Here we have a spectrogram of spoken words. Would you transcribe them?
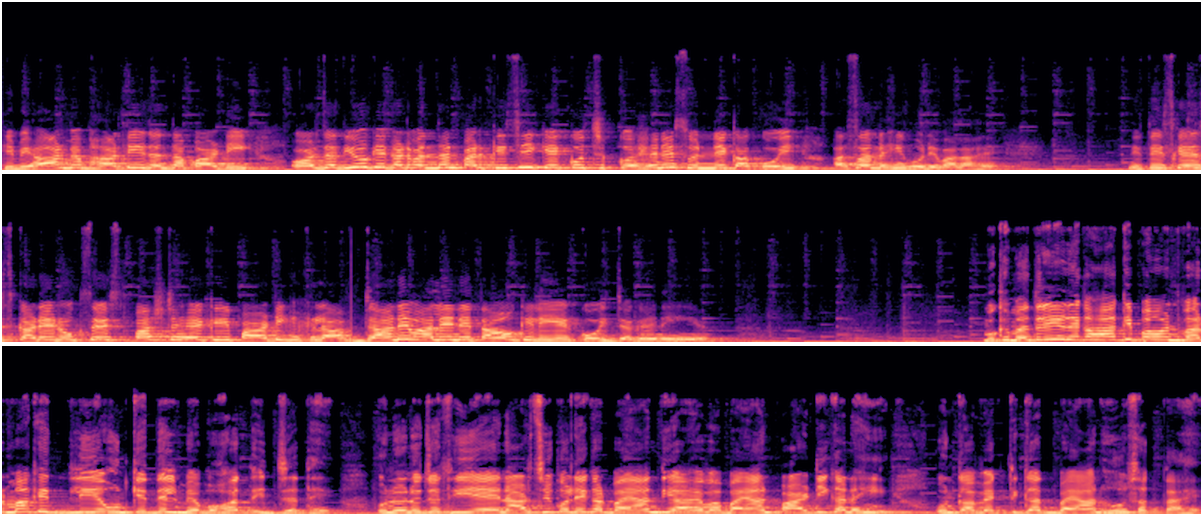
कि बिहार में भारतीय जनता पार्टी और जदयू के गठबंधन पर किसी के कुछ कहने सुनने का कोई असर नहीं होने वाला है। नीतीश के इस कड़े रुख से स्पष्ट है कि पार्टी के खिलाफ जाने वाले नेताओं के लिए कोई जगह नहीं है। मुख्यमंत्री ने कहा कि पवन वर्मा के लिए उनके दिल में बहुत इज़्ज़त है। उन्होंने जो सी एनआरसी को लेकर बयान दिया है, वह बयान पार्टी का नहीं, उनका व्यक्तिगत बयान हो सकता है।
